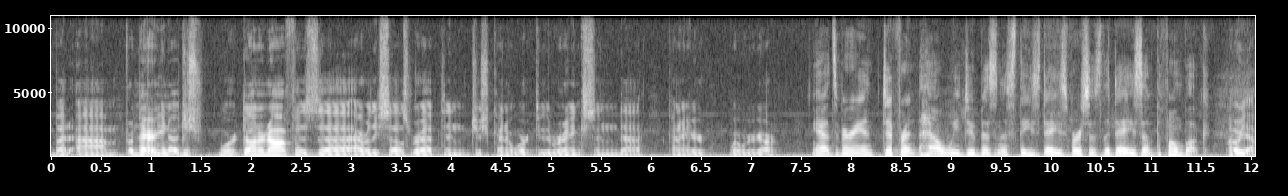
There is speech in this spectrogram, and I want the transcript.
But um, from there, you know, just worked on and off as uh, hourly sales rep, and just kind of worked through the ranks, and uh, kind of here where we are. Yeah, it's very different how we do business these days versus the days of the phone book. Oh yeah.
